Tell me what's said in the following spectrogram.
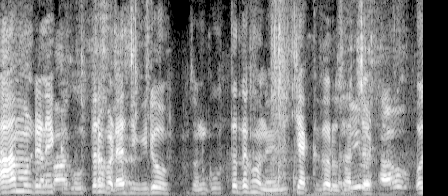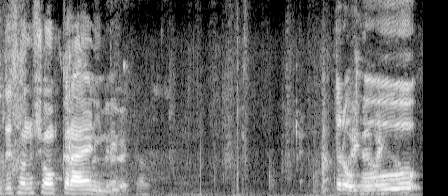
ਆ ਮੁੰਡੇ ਨੇ ਇੱਕ ਕਬੂਤਰ ਫੜਿਆ ਸੀ ਵੀਡੀਓ ਤੁਹਾਨੂੰ ਕਬੂਤਰ ਦਿਖਾਉਣੇ ਜੀ ਚੈੱਕ ਕਰੋ ਸੱਚ। ਉਹਦੇ ਤੁਹਾਨੂੰ ਸ਼ੌਂਕ ਕਰਾਇਆ ਨਹੀਂ ਮੈਂ। ਬੈਠਾ। ਕਬੂਤਰ ਉਹ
